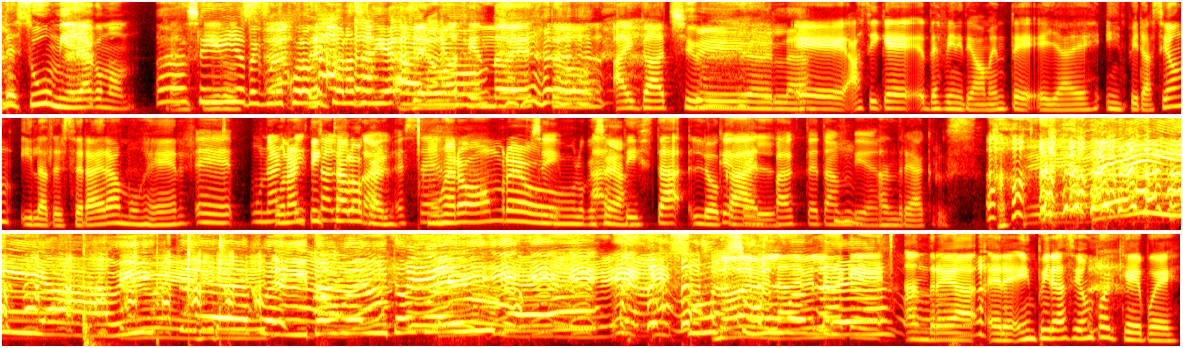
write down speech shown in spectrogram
de Zoom y ella como Ah, sí, "Tranquilos, yo tengo una escuela virtual hace 10 años. llevo haciendo esto I got you Sí, de verdad. Eh, así que definitivamente ella es inspiración. Y la tercera era mujer, Eh, una un artista, artista local, ese mujer o hombre o Sí, lo que sea. artista que te local, impacte también. Andrea Cruz. ¡Ey! ¿Viste? Fueguito, fueguito, fueguito. No, de verdad, de verdad que Andrea, eres inspiración porque pues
